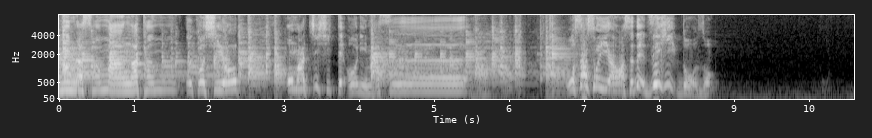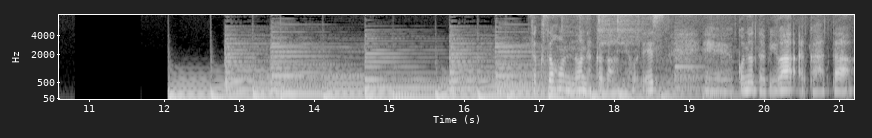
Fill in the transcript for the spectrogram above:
皆様方お越しを。お待ちしております。お誘い合わせでぜひどうぞ。ソ本の中川美穂です、えー、この度は赤旗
